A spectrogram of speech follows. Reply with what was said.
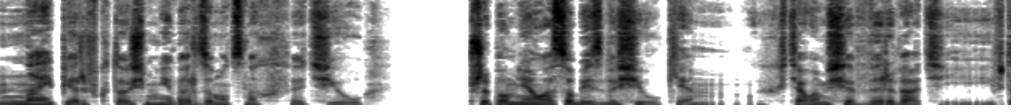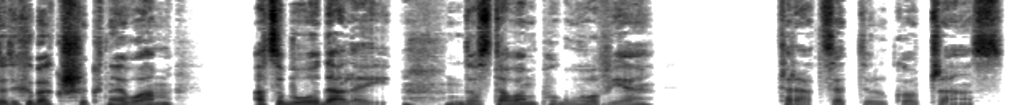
Najpierw ktoś mnie bardzo mocno chwycił. Przypomniała sobie z wysiłkiem. Chciałam się wyrwać i wtedy chyba krzyknęłam. A co było dalej? Dostałam po głowie. Tracę tylko czas.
